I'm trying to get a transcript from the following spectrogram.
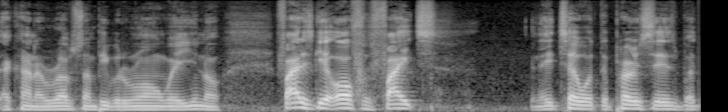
that kind of rubs some people the wrong way, you know, fighters get offered fights, and they tell what the purse is, but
